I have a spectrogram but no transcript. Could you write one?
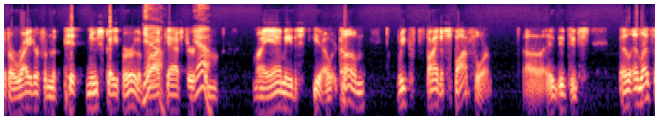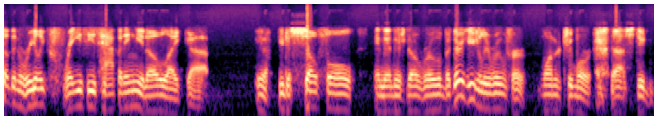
if a writer from the Pitt newspaper or the Yeah. broadcaster Yeah. from Miami, you know, come, we find a spot for him. Uh, it, it, it's unless something really crazy is happening, you know, like uh, you know, you're just so full, and then there's no room. But there's usually room for one or two more uh, student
